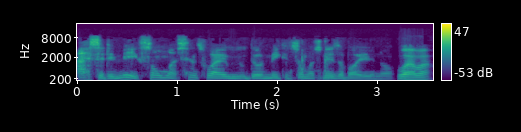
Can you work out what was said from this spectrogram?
I said it makes so much sense why they were making so much news about it. You know, why? wow.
